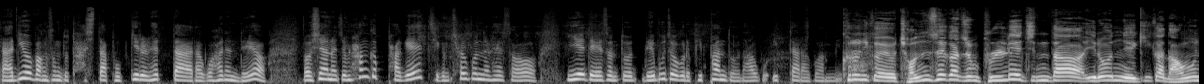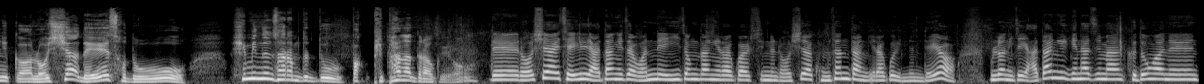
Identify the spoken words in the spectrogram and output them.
라디오 방송도 다시 다 복귀를 했다라고 하는데요. 러시아는 좀 황급하게 지금 철군을 해서 이에 대해서는 또 내부적으로 비판도 나오고 있다라고 합니다. 그러니까요. 전세가 좀 불리해진다 이런 얘기가 나오니까 러시아 내에서도 힘 있는 사람들도 막 비판하더라고요. 네, 러시아의 제1야당이자 원내 2정당이라고 할 수 있는 러시아 공산당이라고 있는데요. 물론 이제 야당이긴 하지만 그동안은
